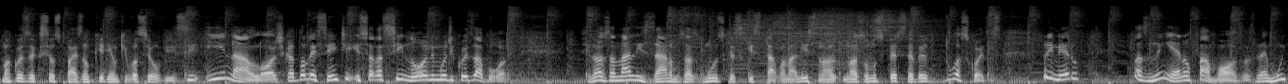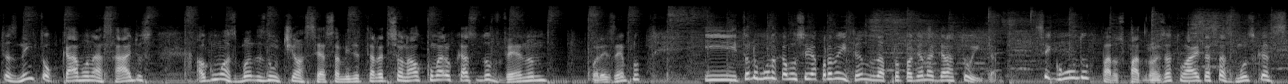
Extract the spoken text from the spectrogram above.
uma coisa que seus pais não queriam que você ouvisse, e na lógica adolescente, isso era sinônimo de coisa boa. Se nós analisarmos as músicas que estavam na lista, nós, nós vamos perceber duas coisas. Primeiro, elas nem eram famosas, né? Muitas nem tocavam nas rádios. Algumas bandas não tinham acesso à mídia tradicional, como era o caso do Venom, por exemplo. E todo mundo acabou se aproveitando da propaganda gratuita. Segundo, para os padrões atuais, essas músicas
